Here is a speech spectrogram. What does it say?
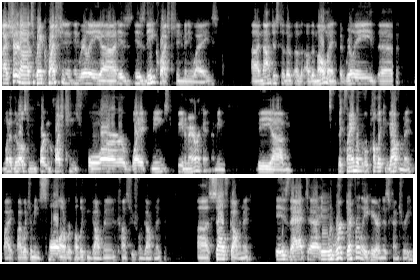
Uh, sure, no, that's a great question, and really uh, is is the question in many ways, uh, not just of the of, of, the moment, but really the one of the most important questions for what it means to be an American. I mean, the um, the claim of Republican government, by, by which I mean small Republican government, constitutional government, uh, self government, is that uh, it would work differently here in this country.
